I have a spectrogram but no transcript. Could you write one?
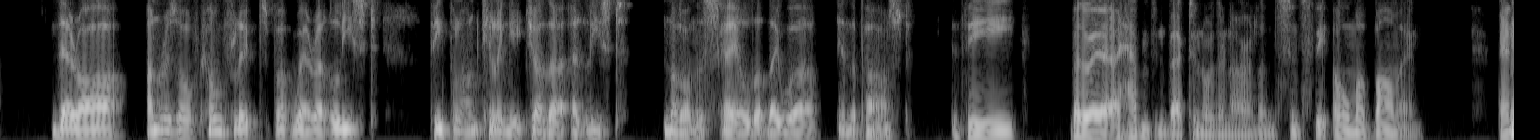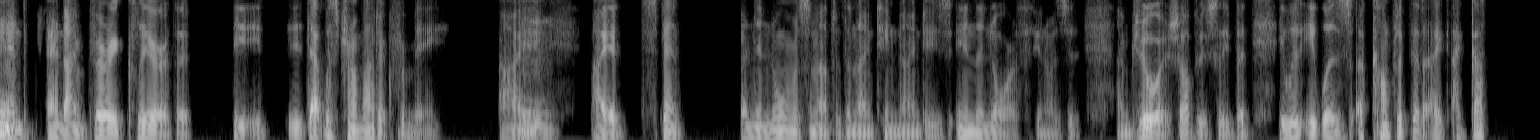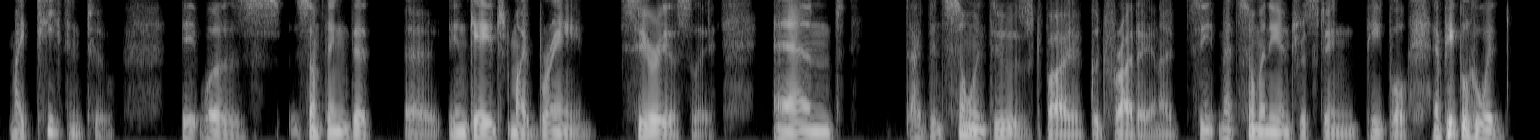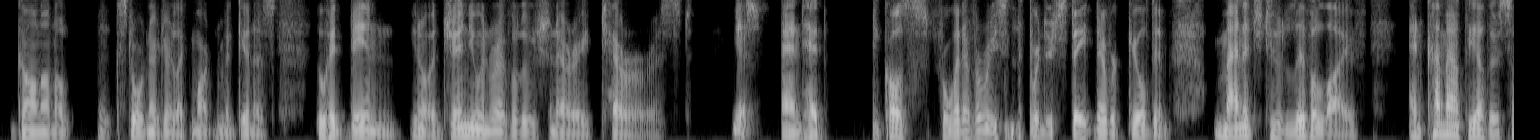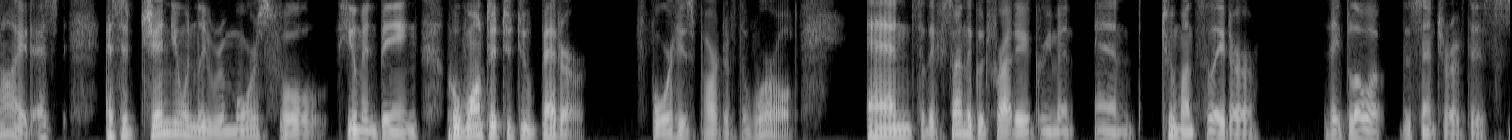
there are unresolved conflicts, but where at least people aren't killing each other, at least not on the scale that they were in the past. The by the way, I haven't been back to Northern Ireland since the Omagh bombing, and hmm. and and I'm very clear that it, it, that was traumatic for me. I hmm. I had spent an enormous amount of the 1990s in the north you know as i'm jewish obviously but it was it was a conflict that i, I got my teeth into. It was something that uh, engaged my brain seriously, and I'd been so enthused by Good Friday, and I'd seen met so many interesting people and people who had gone on an extraordinary journey, like Martin McGuinness, who had been, you know, a genuine revolutionary terrorist. Yes, and had because for whatever reason the British state never killed him, managed to live a life and come out the other side as as a genuinely remorseful human being who wanted to do better for his part of the world. And so they signed the Good Friday Agreement, and two months later, they blow up the center of this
